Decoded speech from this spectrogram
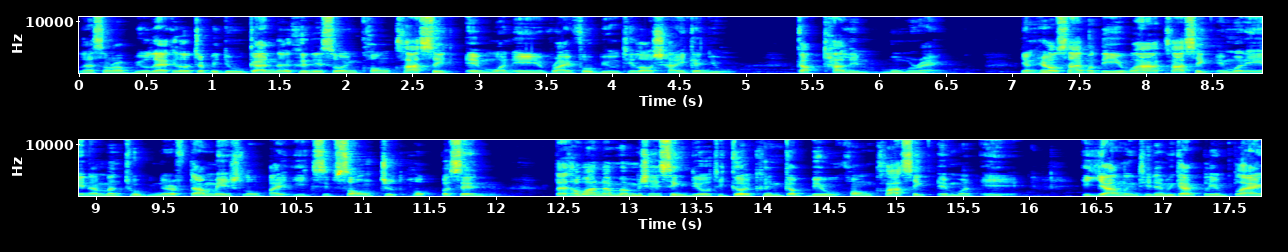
และสำหรับบิลแรกที่เราจะไปดูกันนั่นคือในส่วนของ Classic M1A Rifle Build ที่เราใช้กันอยู่กับ Talim Boomerang อย่างที่เราทราบกันดีว่า Classic M1A นั้นมันถูก nerf damage ลงไปอีก 12.6% แต่ทว่านั่นมันไม่ใช่สิ่งเดียวที่เกิดขึ้นกับบิลของ Classic M1A อีกอย่างหนึ่งที่ได้มีการเปลี่ยนแปลง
